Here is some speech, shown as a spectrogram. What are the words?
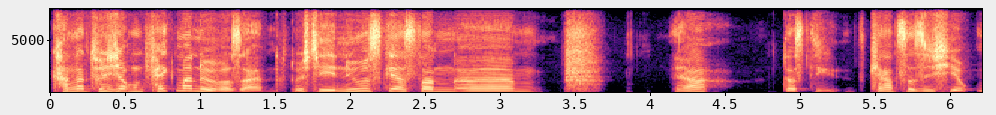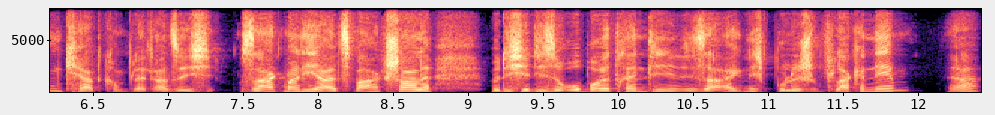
Kann natürlich auch ein Fake-Manöver sein. Durch die News gestern, ähm, ja, dass die Kerze sich hier umkehrt komplett. Also ich sage mal hier als Waagschale würde ich hier diese obere Trendlinie dieser eigentlich bullischen Flagge nehmen. Ja,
